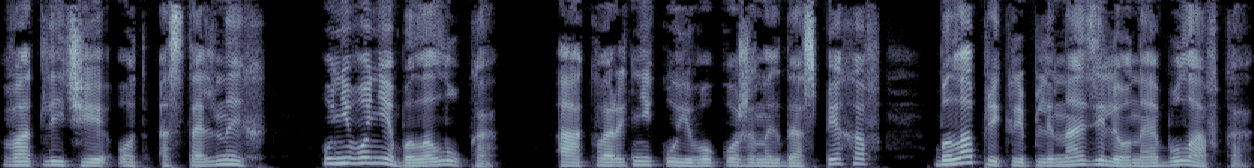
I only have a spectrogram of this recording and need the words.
В отличие от остальных, у него не было лука, а к воротнику его кожаных доспехов была прикреплена зеленая булавка.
